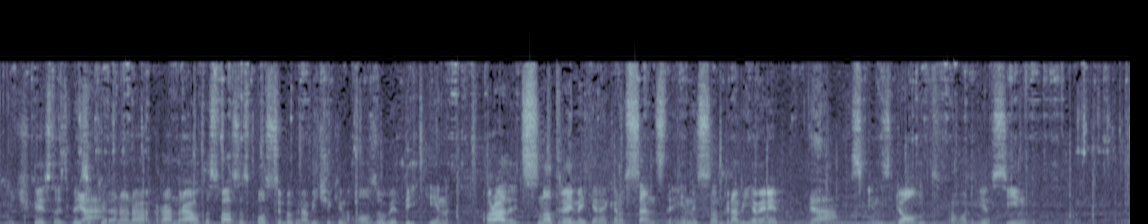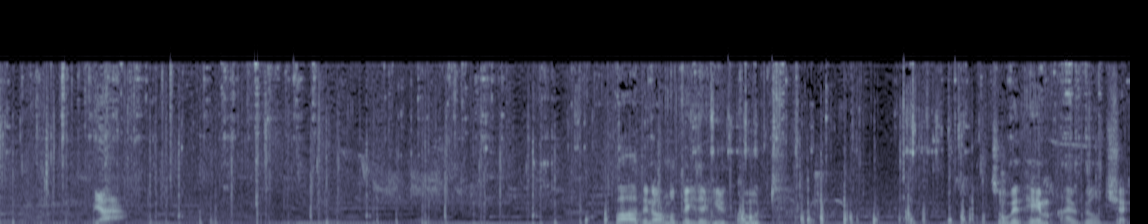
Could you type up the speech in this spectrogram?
In which case, let's basically run, ar- run around as fast as possible. Gonna be checking also with the inn. Or rather, it's not really making any kind of sense. The inn is not gonna be having it. Yeah. Its inns don't, from what we have seen. Yeah. But the normal trader here could. So with him, I will check.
